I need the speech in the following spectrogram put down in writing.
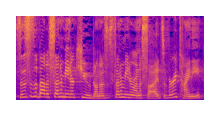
So this is about a centimeter cubed on a centimeter on a side, so very tiny.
